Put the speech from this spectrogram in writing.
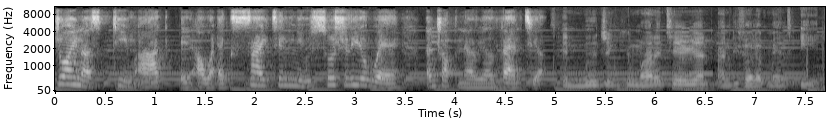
Join us, Team ARC, in our exciting new socially aware entrepreneurial venture. In merging humanitarian and development aid.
